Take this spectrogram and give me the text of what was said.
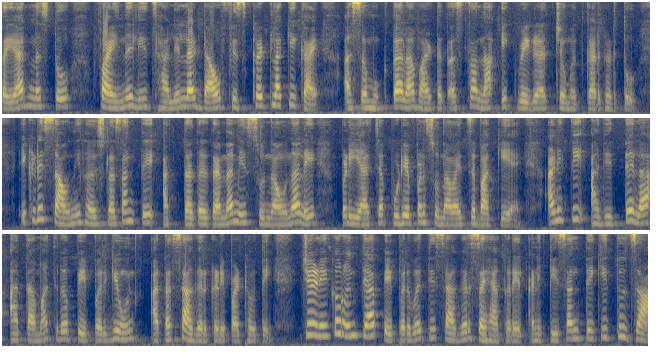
तयार नसतो. फायनली झालेला डाव फिसकटला की काय? असं मुक्ताला वाटत असताना एक वेगळाच चमत्कार घडतो. इकडे सावनी हर्षला सांगते आत्ता तर त्यांना मी सुनावून आले पण याच्यापुढे पण सुनावायचं बाकी आहे. आणि ती आदित्यला आता मात्र पेपर घेऊन आता सागरकडे पाठवते. जेणेकरून त्या पेपरवरती सागर सह्या करेल आणि ती सांगते की तू जा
